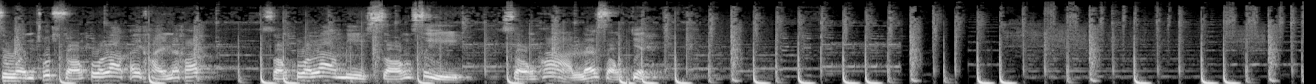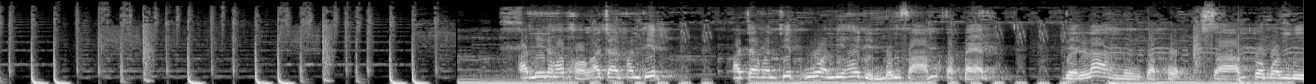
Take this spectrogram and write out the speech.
ส่วนชุด 2 ตัวล่างไอ้ไข่นะครับ 2 ตัวล่างมี 2 4 2 5 และ 2 7อันนี้นะครับของอาจารย์พันทิพย์อาจารย์พันทิพย์งวดนี้ให้เด่นบน 3 กับ 8 เด่นล่าง 1 กับ 6 3 ตัวบนมี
